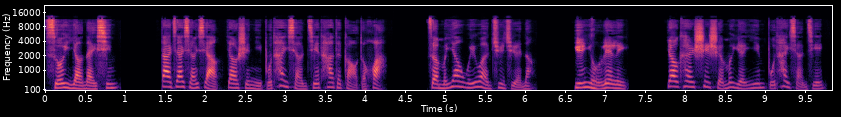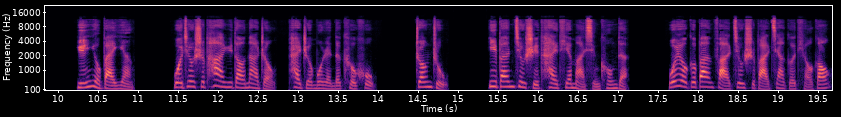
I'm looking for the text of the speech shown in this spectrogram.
所以要耐心。大家想想，要是你不太想接他的稿的话，怎么样委婉拒绝呢？云有烈丽，要看是什么原因不太想接。云有白羊，我就是怕遇到那种太折磨人的客户。庄主，一般就是太天马行空的。我有个办法，就是把价格调高，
